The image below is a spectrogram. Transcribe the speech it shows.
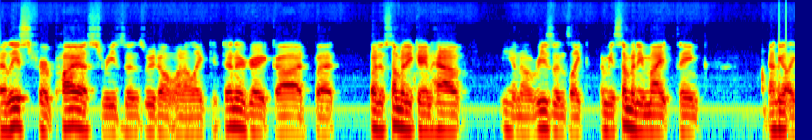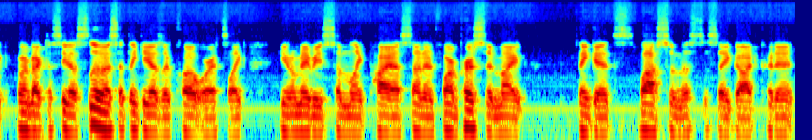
at least for pious reasons. We don't want to like denigrate God, but but if somebody can have you know reasons like I mean somebody might think I think like going back to C.S. Lewis, I think he has a quote where it's like you know maybe some like pious uninformed person might think it's blasphemous to say God couldn't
